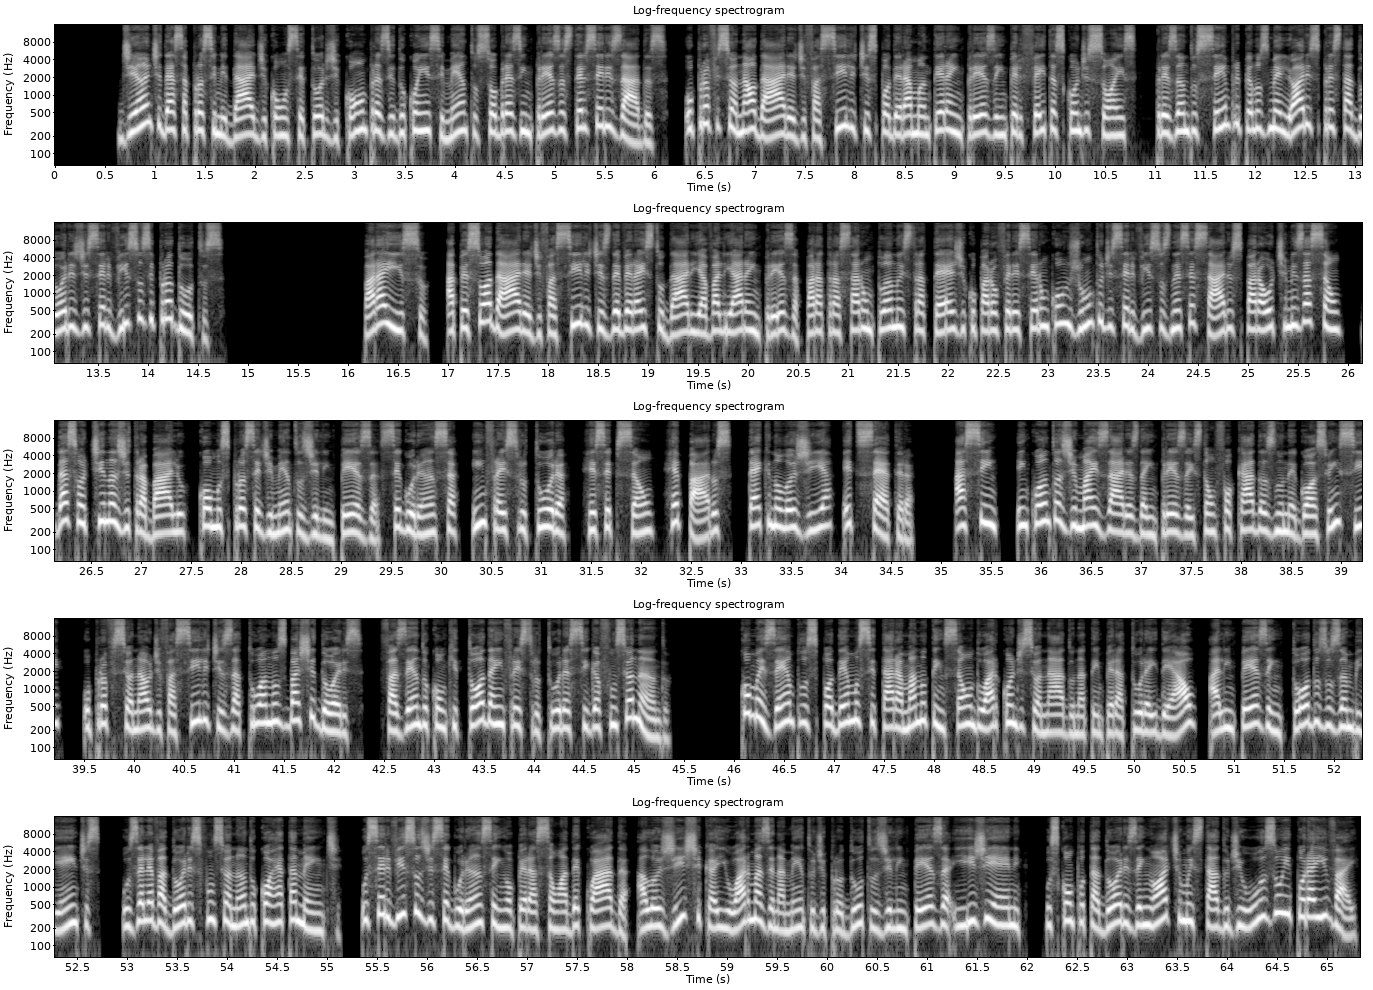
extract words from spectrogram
Diante dessa proximidade com o setor de compras e do conhecimento sobre as empresas terceirizadas, o profissional da área de facilities poderá manter a empresa em perfeitas condições, prezando sempre pelos melhores prestadores de serviços e produtos. Para isso, a pessoa da área de facilities deverá estudar e avaliar a empresa para traçar um plano estratégico para oferecer um conjunto de serviços necessários para a otimização das rotinas de trabalho, como os procedimentos de limpeza, segurança, infraestrutura, recepção, reparos, tecnologia, etc. Assim, enquanto as demais áreas da empresa estão focadas no negócio em si, o profissional de facilities atua nos bastidores, fazendo com que toda a infraestrutura siga funcionando. Como exemplos, podemos citar a manutenção do ar-condicionado na temperatura ideal, a limpeza em todos os ambientes, os elevadores funcionando corretamente, os serviços de segurança em operação adequada, a logística e o armazenamento de produtos de limpeza e higiene, os computadores em ótimo estado de uso e por aí vai.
